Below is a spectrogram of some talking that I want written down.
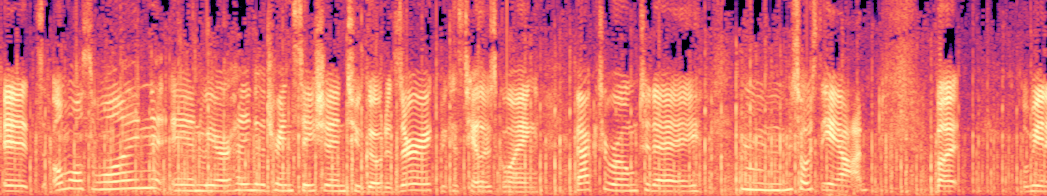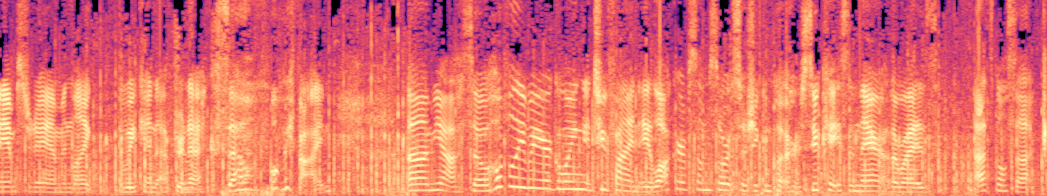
It's almost one and we are heading to the train station to go to Zurich because Taylor's going back to Rome today. Hmm, so sad. But we'll be in Amsterdam in like the weekend after next, so we'll be fine. Um, yeah, so hopefully we are going to find a locker of some sort so she can put her suitcase in there, otherwise that's gonna suck.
